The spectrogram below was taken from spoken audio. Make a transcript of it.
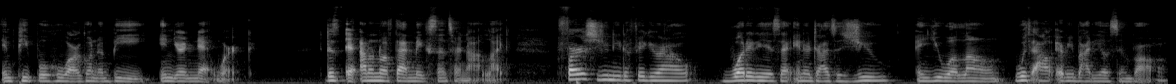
in people who are going to be in your network. Does I don't know if that makes sense or not. Like first you need to figure out what it is that energizes you and you alone without everybody else involved.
